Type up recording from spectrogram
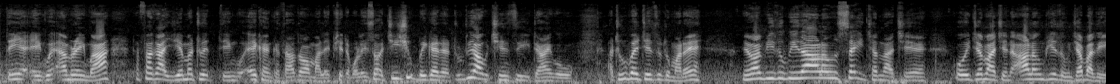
အသင်းရဲ့အိမ်ခွဲအမ်ဘရိတ်မှာတစ်ဖက်ကရဲမထွတ်အသင်းကိုအဲ့ခံကစားသွားမှာလည်းဖြစ်တယ်ပေါ့လေဆိုတော့ကြီးစုပေးခဲ့တဲ့ဒုတိယချင်းစီတိုင်းကိုအထူးပဲကျေးဇူးတင်ပါတယ်မြန်မာပြည်သူပြည်သားအားလုံးစိတ်ချမ်းသာခြင်းကိုယ်ကျန်းမာခြင်းနဲ့အားလုံးပြည့်စုံကြပါစေ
